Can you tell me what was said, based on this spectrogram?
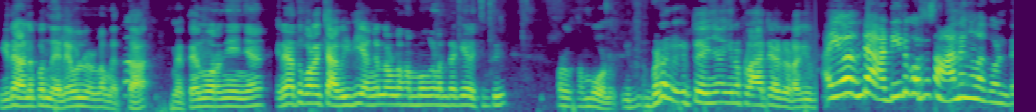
ഇതാണ് ഇപ്പൊ നിലവിലുള്ള മെത്ത. മെത്ത എന്ന് പറഞ്ഞു കഴിഞ്ഞാൽ ഇതിനകത്ത് കുറേ ചവിരി അങ്ങനെയുള്ള സംഭവങ്ങൾ എന്തൊക്കെ വെച്ചിട്ട് ഉള്ള സംഭവമാണ്. ഇത് ഇവിടെ ഇട്ട് കഴിഞ്ഞാൽ ഇങ്ങനെ ഫ്ലാറ്റ് ആയിട്ട് കിടക്കും. അയ്യോ അതിന്റെ അടിയിൽ കുറച്ച് സാധനങ്ങളൊക്കെ ഉണ്ട്.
